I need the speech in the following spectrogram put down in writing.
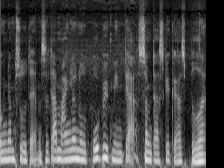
ungdomsuddannelse. Der mangler noget brobygning der, som der skal gøres bedre.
